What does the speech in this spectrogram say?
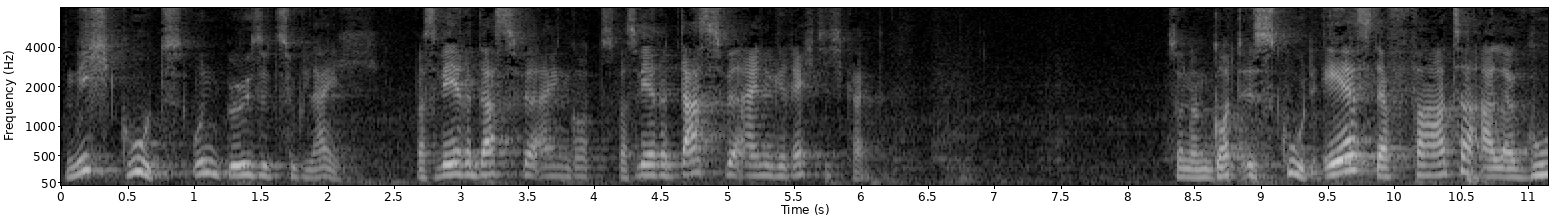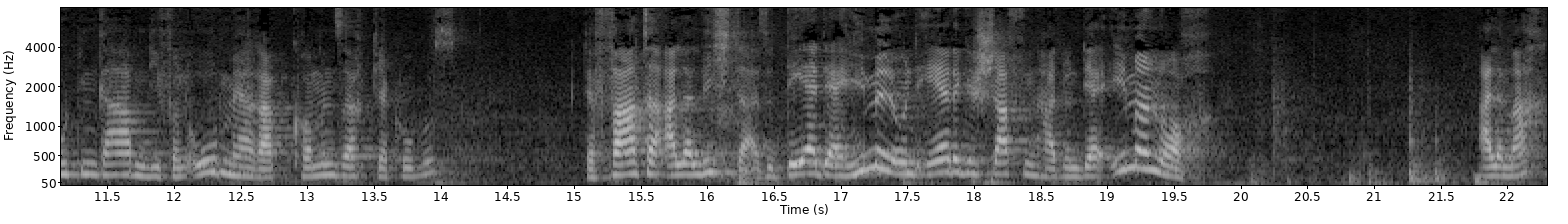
nicht gut und böse zugleich. Was wäre das für ein Gott? Was wäre das für eine Gerechtigkeit? Sondern Gott ist gut. Er ist der Vater aller guten Gaben, die von oben herabkommen, sagt Jakobus. Der Vater aller Lichter, also der, der Himmel und Erde geschaffen hat und der immer noch alle Macht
